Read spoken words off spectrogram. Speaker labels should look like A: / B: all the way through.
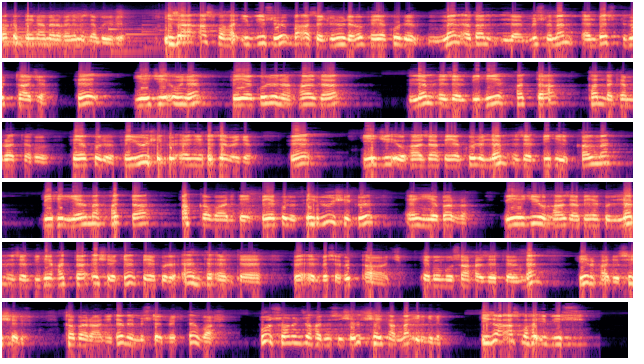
A: Bakın Peygamber Efendimiz ne buyuruyor? İza asbaha iblisu ba'ase cunudehu feyekulu men edalle müslümen elbestühü taca fe yeci'une feyekulune haza lem ezel bihi hatta talla kemratehu. Feyekulu feyuşiku en yetezevvece ve yeci'u haza feyekulu lem ezel bihil kavme bihil yevme hatta akka valideyh. Feyekulu feyuşiku en yeberra Viyeciyu haza feyekul lem ezel hatta eşreke feyekul ente ente ve elbesehut. Ebu Musa Hazretlerinden bir hadisi şerif. Taberani'de ve Müstedrek'te var. Bu sonuncu hadisi şerif şeytanla ilgili. İza asbaha iblis,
